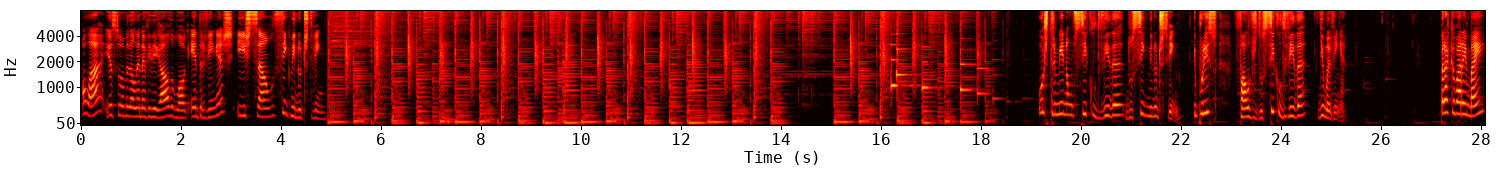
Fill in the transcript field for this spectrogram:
Olá, eu sou a Madalena Vidigal do blog Entre Vinhas e isto são 5 minutos de vinho. Hoje termina um ciclo de vida dos 5 minutos de vinho e por isso falo-vos do ciclo de vida de uma vinha. Para acabarem bem,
